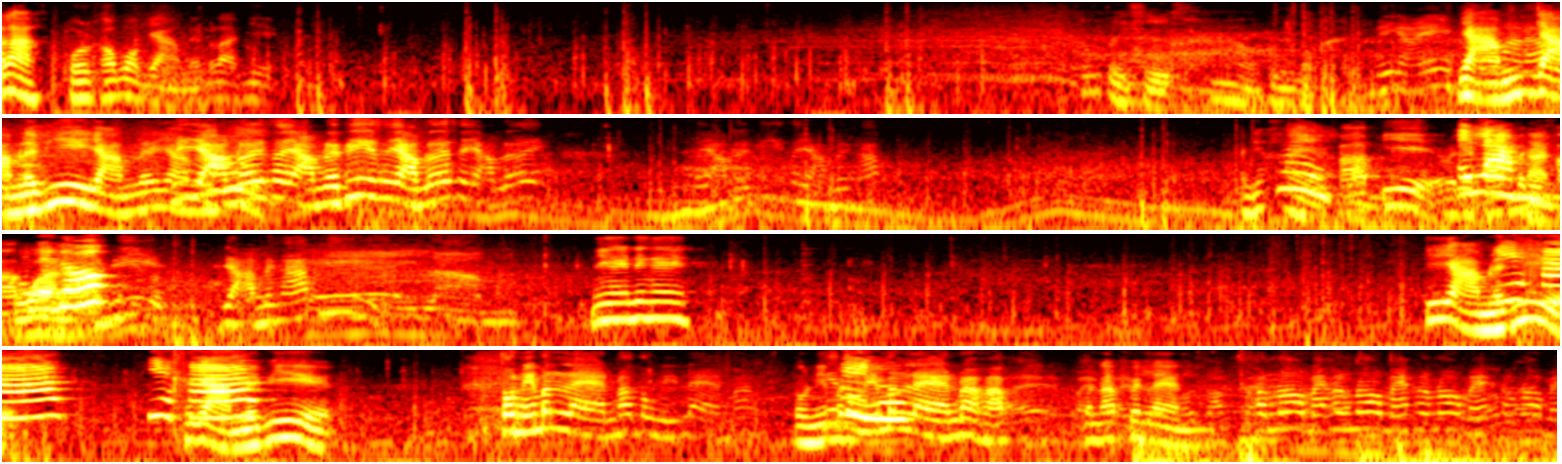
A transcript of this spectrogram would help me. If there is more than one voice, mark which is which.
Speaker 1: ไหมล่ะโพสต์เขาบอกหยามเลยไหมล่ะพี่
Speaker 2: ต้องไปซื้อข้าวเพิ่งบอก
Speaker 3: นี่ไง
Speaker 1: หยามหยามเลยพี่หยามเลย
Speaker 3: พี่หยามเลยสยามเลยพี่สยามเลยสยามเลยสยามเลยพี่สยามเลยครับ
Speaker 1: อันนี้ใคร
Speaker 4: ไม่
Speaker 1: อะ
Speaker 5: ครับพี่
Speaker 4: ไอ้หลาม
Speaker 5: สวัสดีครับ
Speaker 4: ไอ้นก
Speaker 3: พี่หยามเลยครับพี่
Speaker 2: ไอ้ลาม
Speaker 1: นี่ไงนี่ไงพี่หยามเลยพี่
Speaker 4: พี่
Speaker 1: ข
Speaker 4: ค
Speaker 1: ยา
Speaker 4: รั
Speaker 1: ม
Speaker 4: บ
Speaker 1: เลยพี่
Speaker 3: ตรงนี้มันแลนด์ป่ะตรงนี้แลนด์ป่ะ
Speaker 1: ตรงนี้
Speaker 3: นี่
Speaker 1: มัน
Speaker 3: ตรงนี้มันแลนด์ป่ะครับ
Speaker 1: มันนับเป็นแลนด์
Speaker 3: ข้างนอกไหมข้างนอกไหมข้างนอกไหมข้างนอกไหม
